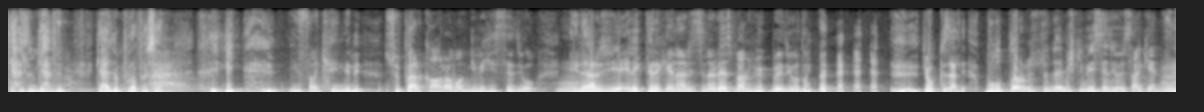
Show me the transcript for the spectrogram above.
Geldim geldim. Geldim profesör. İnsan kendini süper kahraman gibi hissediyor. Enerjiye, elektrik enerjisine resmen hükmediyordum. Çok güzeldi. Bulutların üstündeymiş gibi hissediyor insan kendisini.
